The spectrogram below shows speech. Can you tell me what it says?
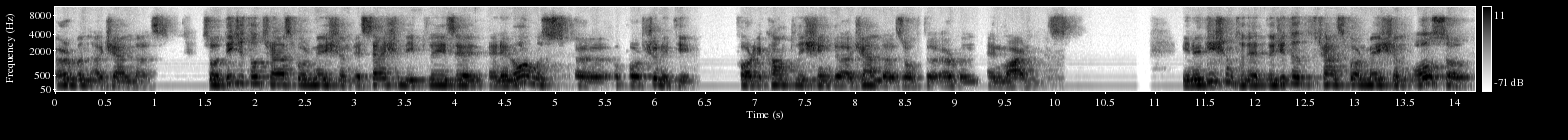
urban agendas. So digital transformation essentially plays a, an enormous uh, opportunity for accomplishing the agendas of the urban environments. In addition to that, digital transformation also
